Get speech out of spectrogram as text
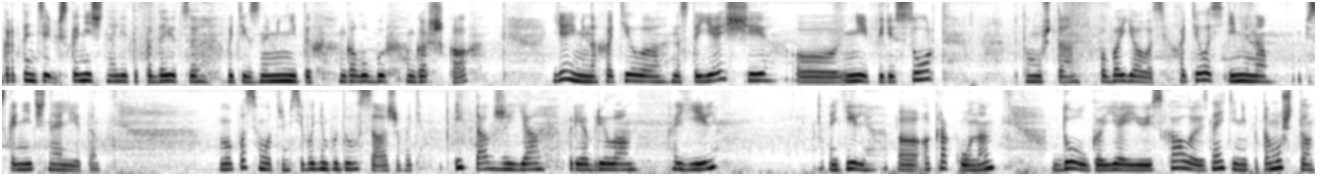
Гортензия «Бесконечное лето» продается в этих знаменитых голубых горшках. Я именно хотела настоящий, э, не пересорт, потому что побоялась. Хотелось именно «Бесконечное лето». Мы посмотрим. Сегодня буду высаживать. И также я приобрела ель, ель э, акракона долго я ее искала, знаете, не потому что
